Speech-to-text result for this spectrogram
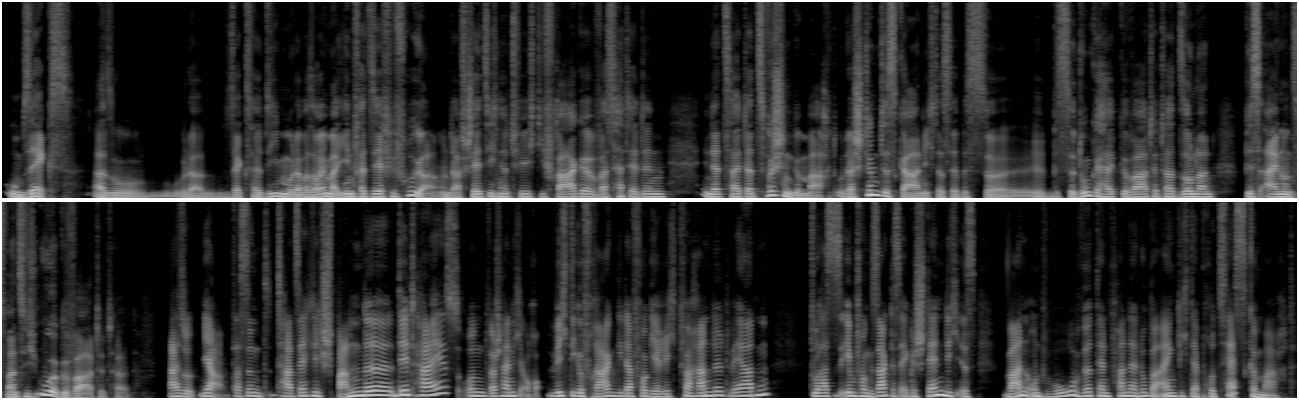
um sechs. Also, oder sechs, halb sieben oder was auch immer. Jedenfalls sehr viel früher. Und da stellt sich natürlich die Frage, was hat er denn in der Zeit dazwischen gemacht? Oder stimmt es gar nicht, dass er bis zur, bis zur Dunkelheit gewartet hat, sondern bis 21 Uhr gewartet hat? Also ja, das sind tatsächlich spannende Details und wahrscheinlich auch wichtige Fragen, die da vor Gericht verhandelt werden. Du hast es eben schon gesagt, dass er geständig ist. Wann und wo wird denn Van der Lubbe eigentlich der Prozess gemacht?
